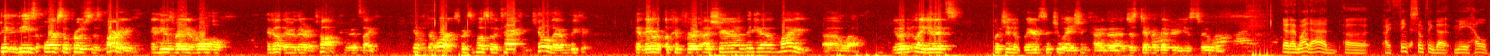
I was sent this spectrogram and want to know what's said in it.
the- these orcs approached this party, and he was ready to roll. You know, they were there to talk, and it's like, yeah, but they're orcs. We're supposed to attack and kill them, because, and they were looking for a share of the uh, mine uh, wealth. You know, like and it's put you in a weird situation, kind of just different than you're used to. And, And I might add, uh, I think something that may help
